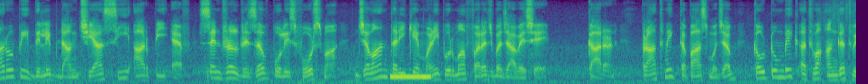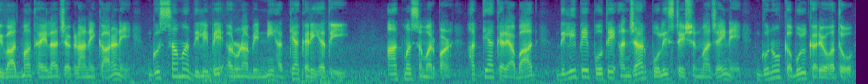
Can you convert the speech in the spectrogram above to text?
આરોપી Dilip Dangchiya CRPF central reserve police ફોર્સમાં જવાન તરીકે મણિપુરમાં ફરજ બજાવે છે. કારણ, પ્રાથમિક તપાસ મુજબ કૌટુંબિક અથવા અંગત વિવાદમાં થયેલા ઝઘડાને કારણે ગુસ્સામાં દિલીપે અરુણાબેનની હત્યા કરી હતી. આત્મસમર્પણ, હત્યા કર્યા બાદ દિલીપે પોતે અંજાર પોલીસ સ્ટેશનમાં જઈને ગુનો કબૂલ કર્યો હતો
